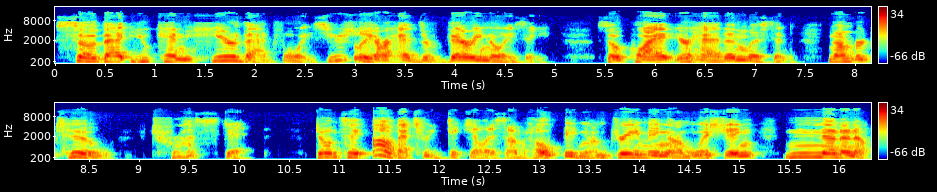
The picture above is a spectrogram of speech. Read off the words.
so that you can hear that voice. Usually our heads are very noisy. So quiet your head and listen. Number two, trust it. Don't say, oh, that's ridiculous. I'm hoping, I'm dreaming, I'm wishing. No, no, no.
